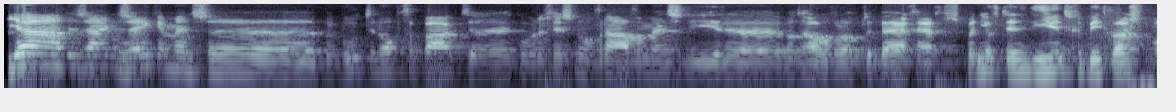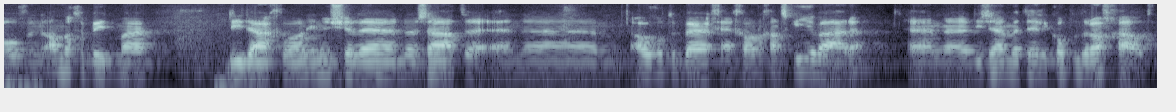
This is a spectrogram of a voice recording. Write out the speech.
Ja, er zijn zeker mensen uh, beboet en opgepakt. Uh, ik hoorde gisteren nog een verhaal van mensen die hier uh, wat hoger op de berg ergens. Ik weet niet of het hier in het gebied was of een ander gebied, maar die daar gewoon in een chalet zaten en hoog op de berg en gewoon gaan skiën waren. En die zijn met de helikopter eraf gehaald.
